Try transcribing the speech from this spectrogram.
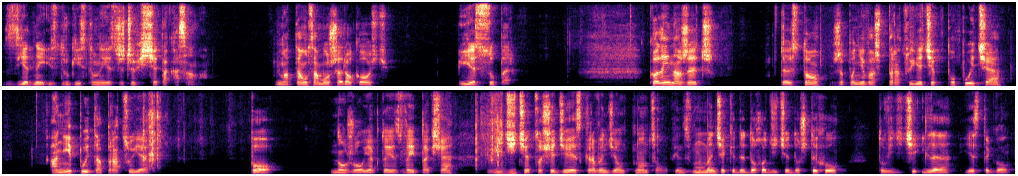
z jednej i z drugiej strony jest rzeczywiście taka sama. Ma tą samą szerokość i jest super. Kolejna rzecz to jest to, że ponieważ pracujecie po płycie, a nie płyta pracuje po nożu, jak to jest w Apexie, widzicie, co się dzieje z krawędzią tnącą. Więc w momencie, kiedy dochodzicie do sztychu, to widzicie, ile jest tego,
